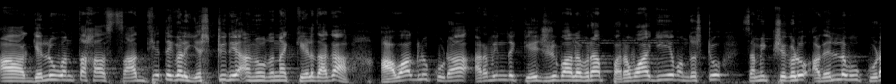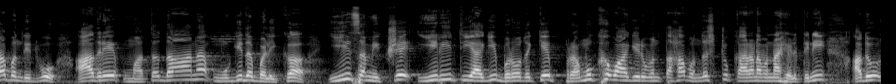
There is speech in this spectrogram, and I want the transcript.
ಆ, ಗೆಲ್ಲುವಂತಹ ಸಾಧ್ಯತೆಗಳು ಎಷ್ಟಿದೆ ಅನ್ನೋದನ್ನು ಕೇಳಿದಾಗ ಆವಾಗಲೂ ಕೂಡ ಅರವಿಂದ್ ಕೇಜ್ರಿವಾಲ್ ಅವರ ಪರವಾಗಿಯೇ ಒಂದಷ್ಟು ಸಮೀಕ್ಷೆಗಳು ಅವೆಲ್ಲವೂ ಕೂಡ ಬಂದಿದ್ವು. ಆದರೆ ಮತದಾನ ಮುಗಿದ ಬಳಿಕ ಈ ಸಮೀಕ್ಷೆ ಈ ರೀತಿಯಾಗಿ ಬರೋದಕ್ಕೆ ಪ್ರಮುಖವಾಗಿರುವಂತಹ ಒಂದಷ್ಟು ಕಾರಣವನ್ನು ಹೇಳ್ತೀನಿ. ಅದು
